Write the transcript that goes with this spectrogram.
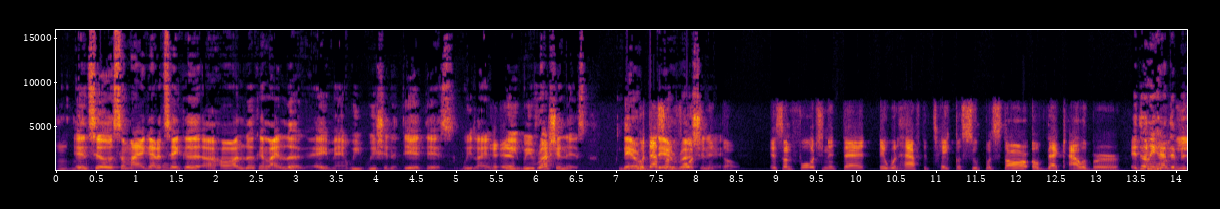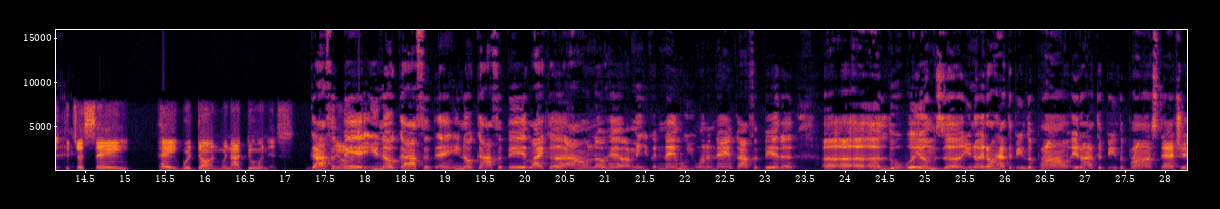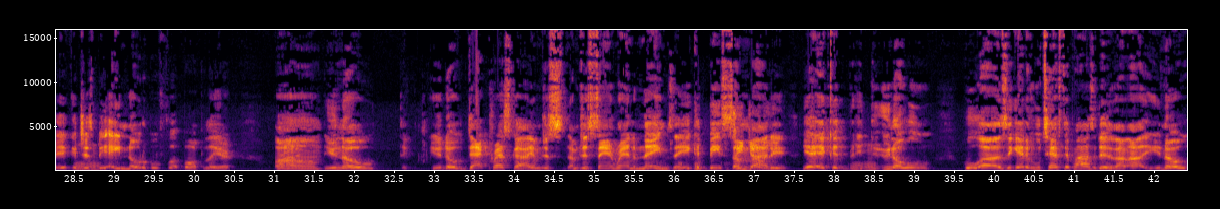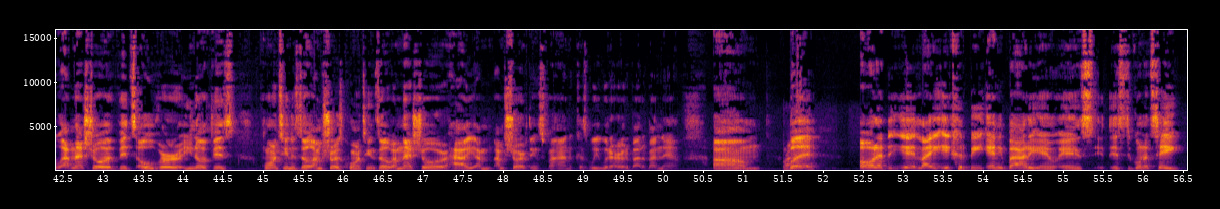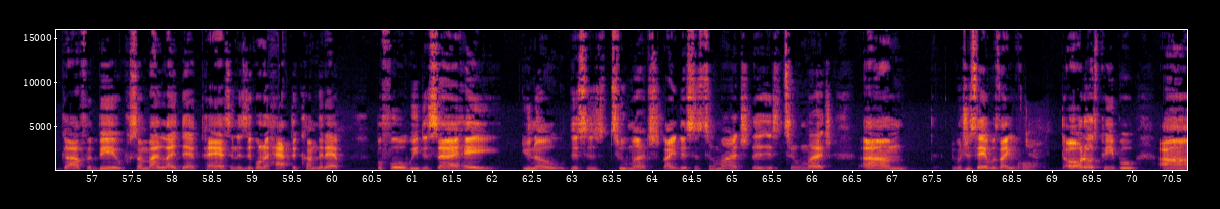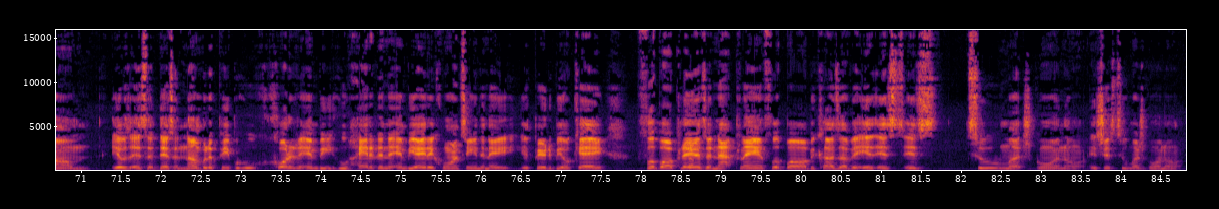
Mm-hmm. Until somebody got to take a, a hard look and like, look, hey man, we, we shouldn't have did this. We like Yeah. we, we rushing this. They're but that's they're unfortunate it. though. it's unfortunate that it would have to take a superstar of that caliber. It don't even have to be- to just say, "Hey, we're done. We're not doing this." God You know forbid, I mean? you know, God forbid, and you know, God forbid, like uh, I don't know, hell, I mean, you can name who you want to name. God forbid, a uh, uh, uh, uh, Lou Williams. Uh, you know, it don't have to be LeBron. It don't have to be LeBron stature. It could just Mhm. be a notable football player. Right. Um, you know, you know, Dak Prescott. I'm just, I'm just saying random names. It could be somebody. Yeah, it could. be Mhm. You know who. Who uh Zeke Elliott, who tested positive? I, I, you know, I'm not sure if it's over. You know, if his quarantine is over. I'm sure his quarantine is over. I'm not sure how. I'm, I'm sure everything's fine because we would have heard about it by now. Um, Right. but all that, yeah, like it could be anybody, and, and it's, it's going to take, God forbid, somebody like that passing. Is it going to have to come to that before we decide? Hey, you know, this is too much. Like this is too much. It's too much. Um, would you say it was like Yeah. all those people? Um, it was it's a, there's a number of people who caught it in NBA who had it in the NBA. They quarantined and they appeared to be okay. Football players are not playing football because of it. it. It's it's too much going on. It's just too much going on.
